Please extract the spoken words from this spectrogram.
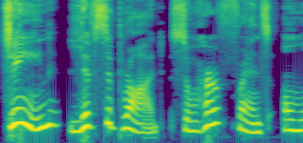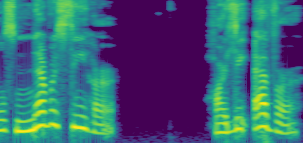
Jane lives abroad, so her friends almost never see her. Hardly ever.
